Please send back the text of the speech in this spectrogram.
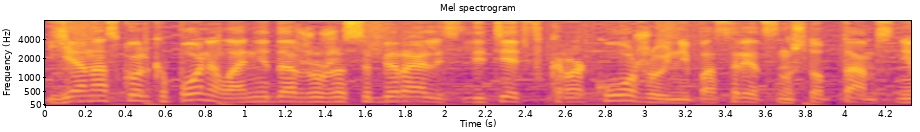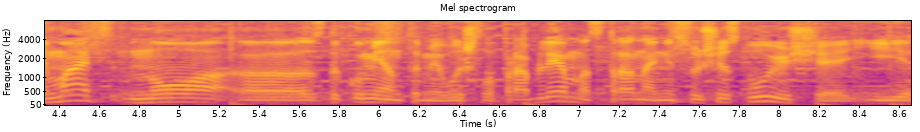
Я, насколько понял, они даже уже собирались лететь в Кракожию непосредственно, чтобы там снимать, но э, с документами вышла проблема, страна несуществующая, и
